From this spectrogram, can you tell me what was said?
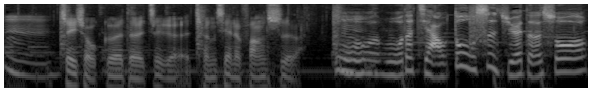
嗯这首歌的这个呈现的方式了。我我的角度是觉得说，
